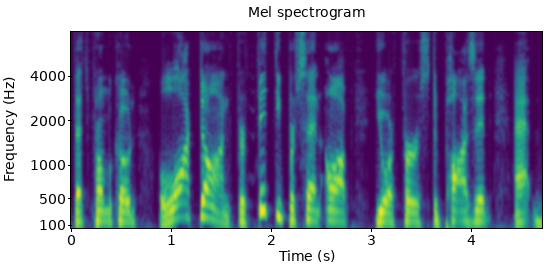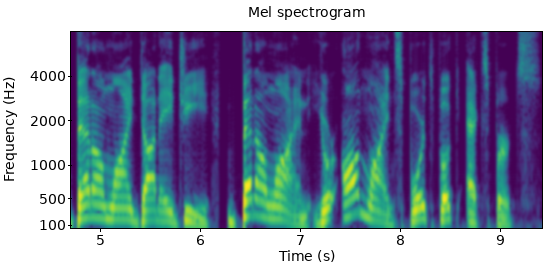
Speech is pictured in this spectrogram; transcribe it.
That's promo code LOCKED ON for 50% off your first deposit at betonline.ag. BetOnline, your online sportsbook experts.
